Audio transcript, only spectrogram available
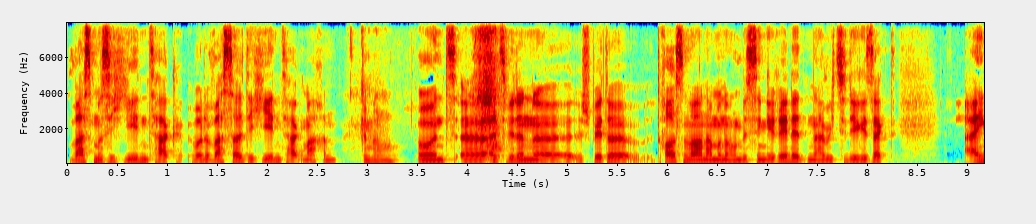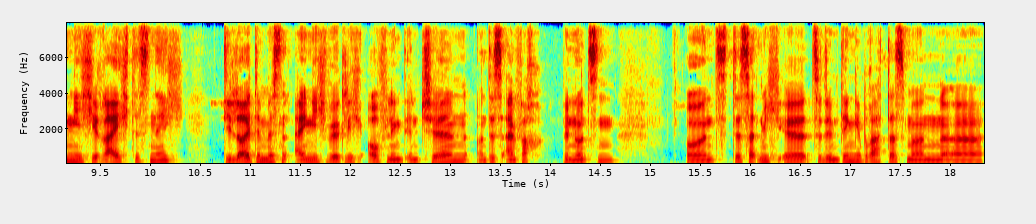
Was muss ich jeden Tag oder was sollte ich jeden Tag machen? Genau. Und äh, als wir dann äh, später draußen waren, haben wir noch ein bisschen geredet. Dann habe ich zu dir gesagt, eigentlich reicht es nicht. Die Leute müssen eigentlich wirklich auf LinkedIn chillen und das einfach benutzen. Und das hat mich äh, zu dem Ding gebracht, dass man, äh,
